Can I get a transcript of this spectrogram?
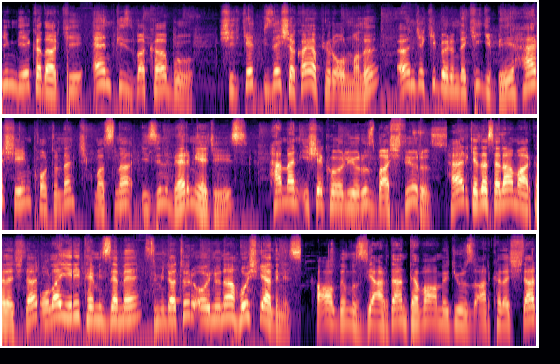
Şimdiye kadarki en pis vaka bu. Şirket bize şaka yapıyor olmalı. Önceki bölümdeki gibi her şeyin kontrolden çıkmasına izin vermeyeceğiz. Hemen işe koyuluyoruz, başlıyoruz. Herkese selam arkadaşlar. Olay yeri temizleme simülatör oyununa hoş geldiniz. Kaldığımız yerden devam ediyoruz arkadaşlar.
